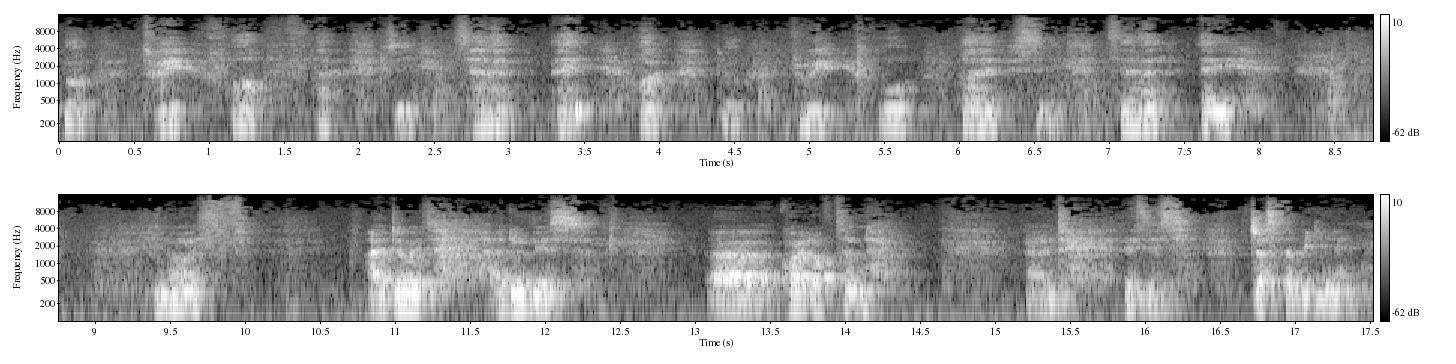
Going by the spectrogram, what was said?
two, three, four, five, six, seven, eight. One, two, three, four, five, six, seven, eight. You know, if I do it, I do this uh, quite often, and this is just the beginning.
